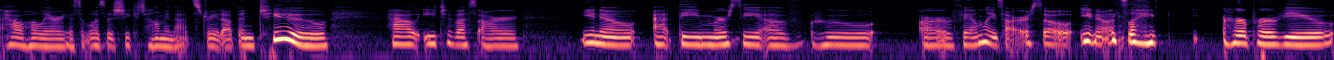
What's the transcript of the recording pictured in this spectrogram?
how hilarious it was that she could tell me that straight up, and two, how each of us are, you know, at the mercy of who our families are. So, you know, it's like her purview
